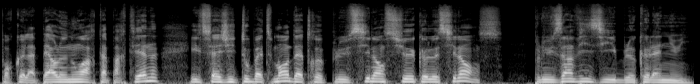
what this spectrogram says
pour que la perle noire t'appartienne, il s'agit tout bêtement d'être plus silencieux que le silence, plus invisible que la nuit.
